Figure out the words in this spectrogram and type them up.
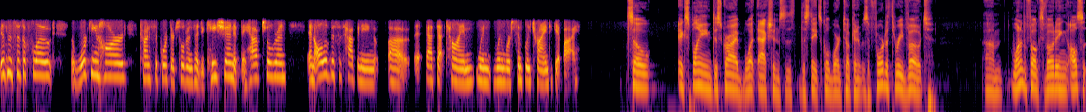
businesses afloat, they're working hard, trying to support their children's education if they have children. And all of this is happening uh, at that time when, when we're simply trying to get by. So, explain, describe what actions the, the, state school board took, and it was a four to three vote. Um, one of the folks voting also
